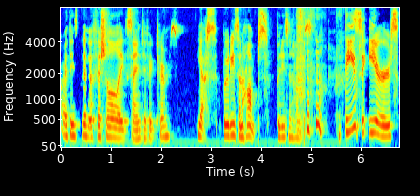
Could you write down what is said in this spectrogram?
Are these the official like scientific terms? Yes, booties and humps. Booties and humps. These ears,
